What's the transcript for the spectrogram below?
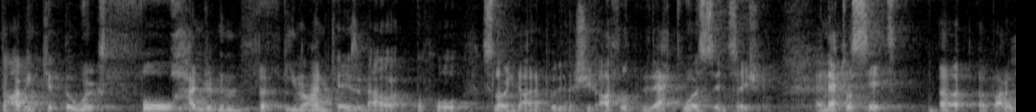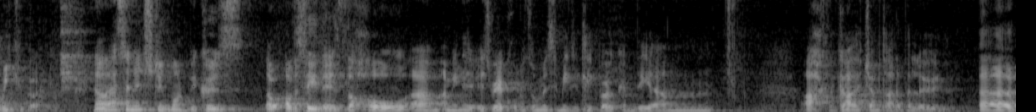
diving kit that works 459 k's an hour before slowing down and pulling the chute. I thought that was sensational, and that was set uh, about a week ago. Now that's an interesting one because obviously there's the whole. Um, I mean, his record was almost immediately broken. The um, ah, the guy that jumped out of a balloon, Uh,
